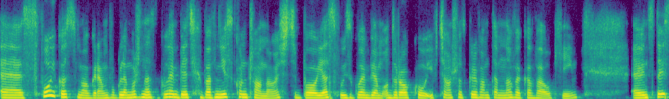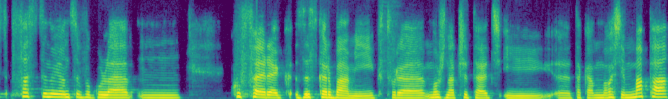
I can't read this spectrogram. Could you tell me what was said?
E, swój kosmogram w ogóle można zgłębiać chyba w nieskończoność, bo ja swój zgłębiam od roku i wciąż odkrywam tam nowe kawałki. E, więc to jest fascynujący w ogóle mm, kuferek ze skarbami, które można czytać i e, taka właśnie mapa,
